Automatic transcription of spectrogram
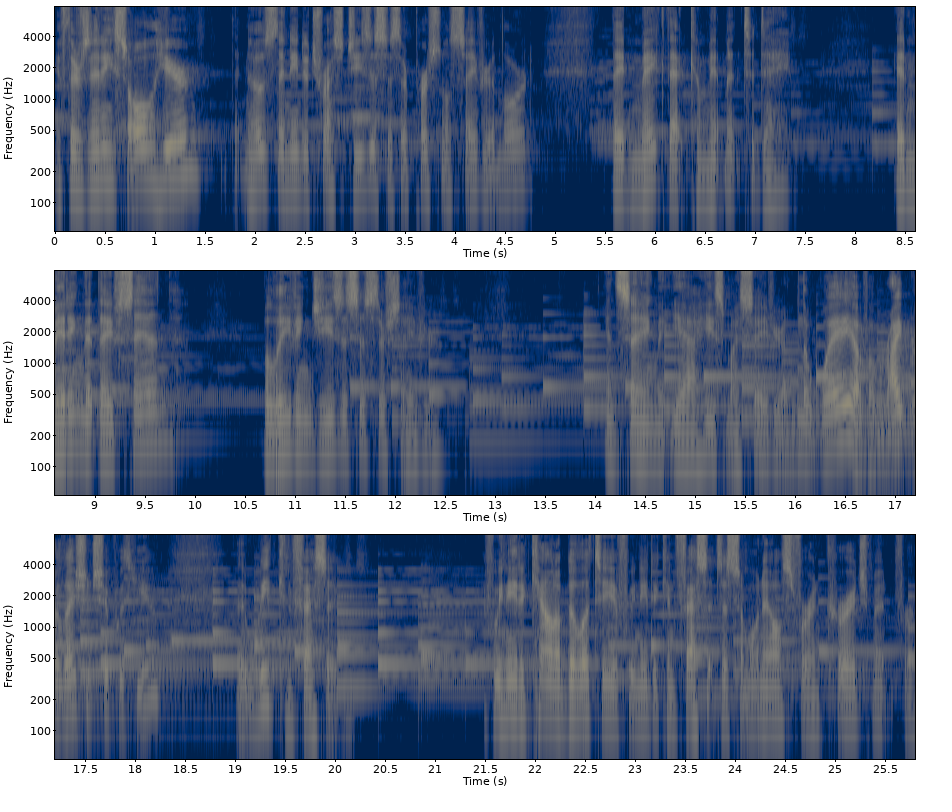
if there's any soul here that knows they need to trust Jesus as their personal Savior and Lord, they'd make that commitment today, admitting that they've sinned, believing Jesus is their Savior, and saying that, yeah, He's my Savior. In the way of a right relationship with you, that we'd confess it. If we need accountability, if we need to confess it to someone else for encouragement, for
